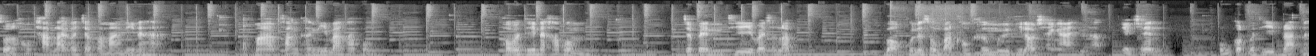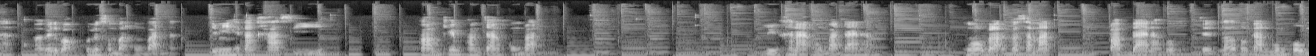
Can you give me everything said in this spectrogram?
ส่วนของไทม์ไลน์ก็จะประมาณนี้นะฮะ มาฝั่งทางนี้บ้างครับผม property นะครับผม จะเป็นที่ไว้สำหรับบอกคุณสมบัติของเครื่องมือที่เราใช้งานอยู่นะครับ อย่างเช่น ผมกดมาที่บัตรนะฮะ มันก็จะบอกคุณสมบัติของบัตรนะ จะมีให้ตั้งค่าสี ความเข้มความจางของบัตร หรือขนาดของบัตรได้นะหัวบัตรก็สามารถปรับได้นะผมจะเราต้องการวงกลม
